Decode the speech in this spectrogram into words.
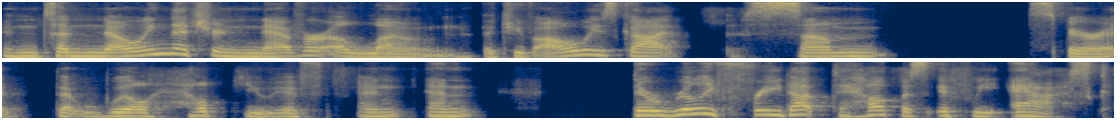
And so knowing that you're never alone, that you've always got some spirit that will help you if and and they're really freed up to help us if we ask.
